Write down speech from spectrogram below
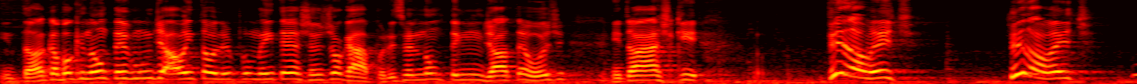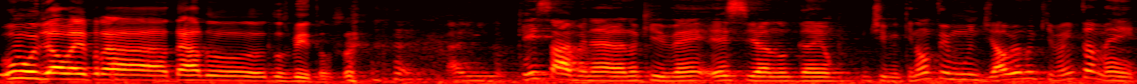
Então acabou que não teve Mundial, então o Liverpool nem teve a chance de jogar. Por isso ele não tem Mundial até hoje. Então eu acho que finalmente, finalmente, o Mundial vai pra terra do, dos Beatles. Quem sabe, né? Ano que vem, esse ano ganha um time que não tem Mundial e ano que vem também.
